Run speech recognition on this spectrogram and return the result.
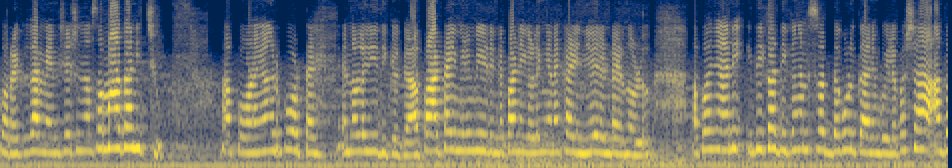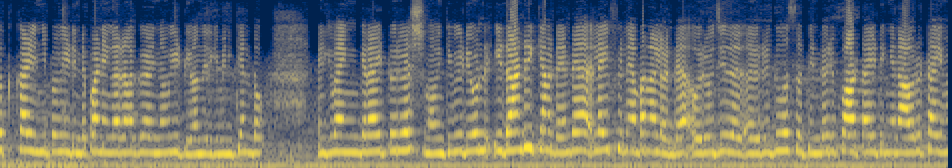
കുറേയൊക്കെ കറങ്ങുന്നതിന് ശേഷം ഞാൻ സമാധാനിച്ചു. ആ പോണെങ്കിൽ അങ്ങോട്ട് പോട്ടെ എന്നുള്ള രീതിക്കൊക്കെ. അപ്പോൾ ആ ടൈമിലും വീടിന്റെ പണികൾ ഇങ്ങനെ കഴിഞ്ഞ് വരുന്നുണ്ടായിരുന്നുള്ളൂ അപ്പോൾ ഞാൻ ഇതിലേക്ക് അധികം അങ്ങനെ ശ്രദ്ധ കൊടുക്കാനും പോയില്ല. പക്ഷേ അതൊക്കെ കഴിഞ്ഞിപ്പോൾ വീടിന്റെ പണിയും കാര്യങ്ങളൊക്കെ കഴിഞ്ഞാൽ വീട്ടിൽ വന്നിരിക്കും. എനിക്കെന്തോ എനിക്ക് ഭയങ്കരമായിട്ട് ഒരു വിഷമം. എനിക്ക് വീഡിയോ ഇടാണ്ടിരിക്കാൻ പറ്റും എന്റെ ലൈഫിൽ ഞാൻ പറഞ്ഞല്ലോ എന്റെ ഒരു ഒരു ദിവസത്തിന്റെ ഒരു പാട്ടായിട്ട് ഇങ്ങനെ ആ ഒരു ടൈം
